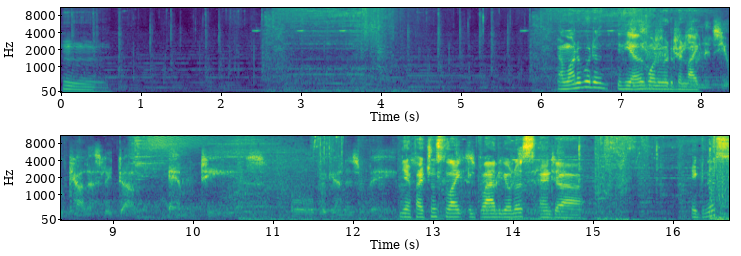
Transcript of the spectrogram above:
Hmm. I wonder what if the other one would have been like. You callously dub MTs all began as babes. Yeah, if I chose like Gladiolus and uh, Ignis.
